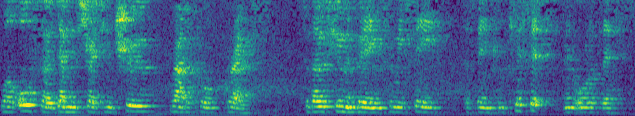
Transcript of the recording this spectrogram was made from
while also demonstrating true radical grace to those human beings who we see as being complicit in all of this.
